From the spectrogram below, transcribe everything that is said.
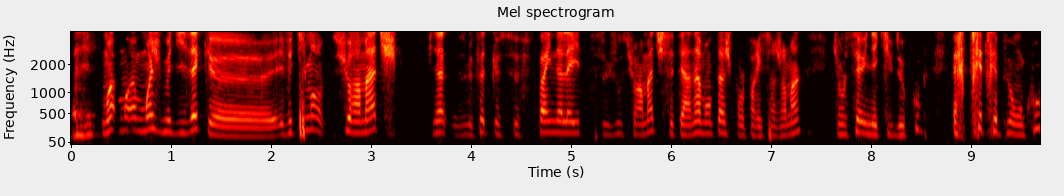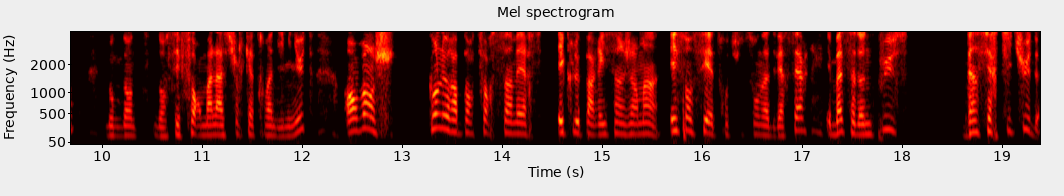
Vas-y. Moi, moi, moi, je me disais que, effectivement, sur un match, le fait que ce Final 8 se joue sur un match, c'était un avantage pour le Paris Saint-Germain, qui, on le sait, une équipe de coupe, perd très très peu en coupe, donc dans, dans ces formats-là sur 90 minutes. En revanche, quand le rapport de force s'inverse et que le Paris Saint-Germain est censé être au-dessus de son adversaire, eh ben, ça donne plus d'incertitude.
